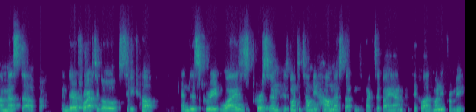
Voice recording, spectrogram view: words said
I'm messed up, and therefore I have to go seek help. And this great wise person is going to tell me how messed up and defective I am and take a lot of money from me.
